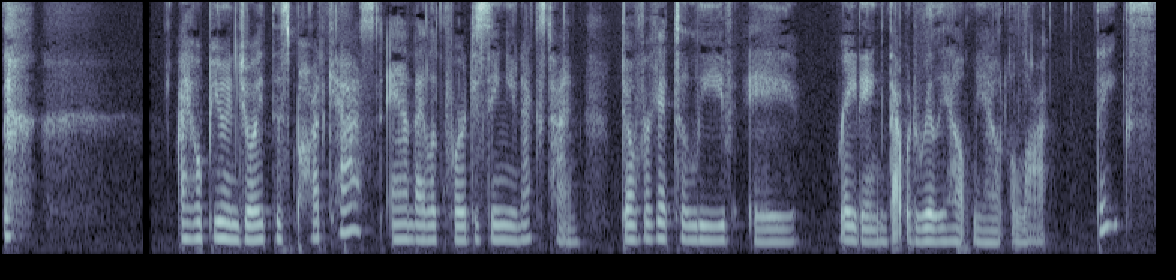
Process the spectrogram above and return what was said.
I hope you enjoyed this podcast and I look forward to seeing you next time. Don't forget to leave a rating, that would really help me out a lot. Thanks.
